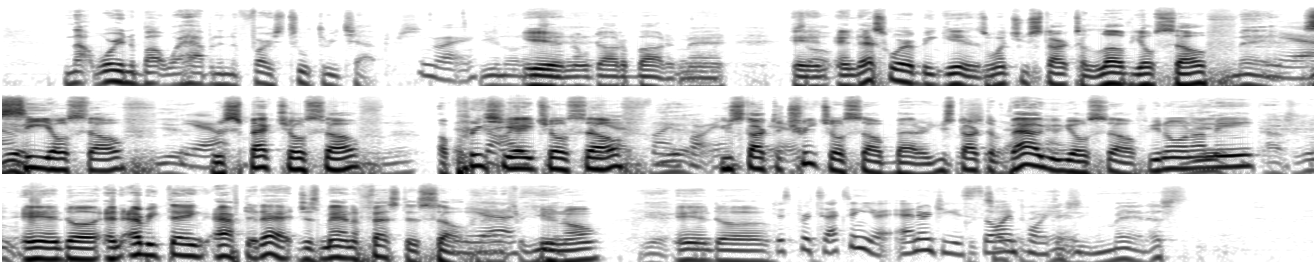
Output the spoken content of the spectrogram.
not worrying about what happened in the first two, three chapters. Right. You know what I'm Yeah, saying? no doubt about it, man. And So- and that's where it begins. Once you start to love yourself, Man. Yeah. see yourself, Yeah. Yeah. respect yourself, Mhm. appreciate Yeah, yourself, it's so Yeah. you start to Yes. treat yourself better. You start to value Definitely. yourself. You know what I mean? Absolutely. And uh, and everything after that just manifests itself. Yes. You know, Yeah. and uh, Just protecting your energy is so Protecting the important. energy. Man, that's that's top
